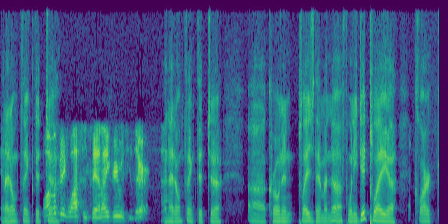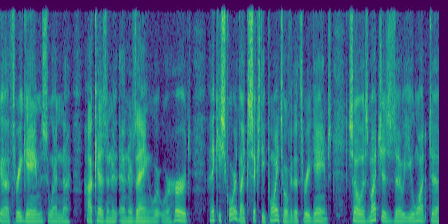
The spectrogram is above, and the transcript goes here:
And I don't think that Well, I'm uh, a big Watson fan. I agree with you there. and I don't think that uh, uh, Cronin plays them enough. When he did play uh, Clark uh, three games when uh, Jaquez and, and Zhang were, were hurt, I think he scored like 60 points over the three games. So as much as uh, you want uh,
